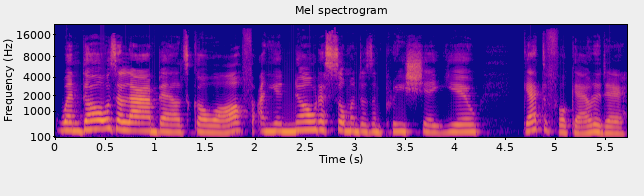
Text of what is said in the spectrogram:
when those alarm bells go off and you know that someone doesn't appreciate you, get the fuck out of there.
